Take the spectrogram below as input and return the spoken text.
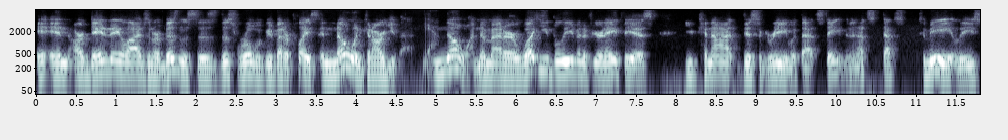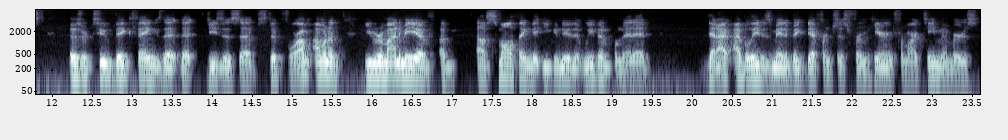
in, in our day to day lives and our businesses, this world would be a better place. And no one can argue that. Yeah. No one, no matter what you believe in. If you're an atheist, you cannot disagree with that statement. And that's that's to me at least. Those are two big things that that Jesus uh, stood for. I'm, I'm gonna. You reminded me of, of a small thing that you can do that we've implemented that I, I believe has made a big difference just from hearing from our team members.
